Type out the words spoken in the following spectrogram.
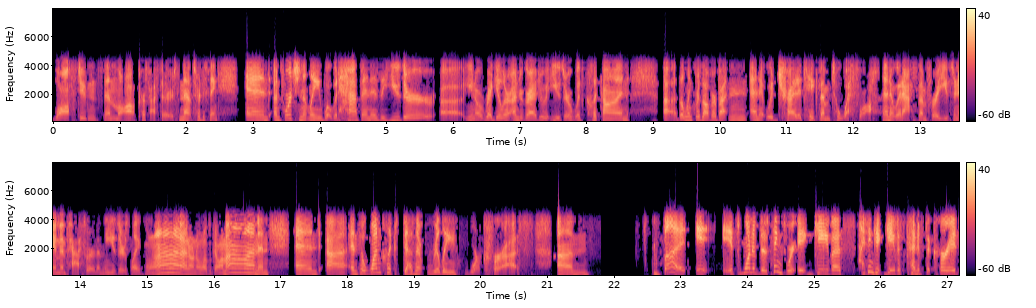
law students and law professors and that sort of thing. And unfortunately, what would happen is a user, uh, you know, regular undergraduate user would click on uh, the link resolver button and it would try to take them to Westlaw and it would ask them for a username and password and the user's like, well, I don't know what's going on. And, and, uh, and so one click doesn't really work for us. Um, but it it's one of those things where it gave us, I think it gave us kind of the courage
